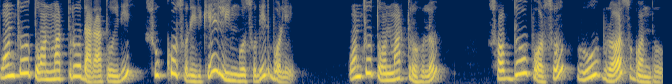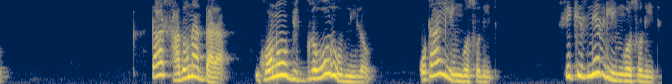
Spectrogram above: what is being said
পঞ্চ তন্মাত্র দ্বারা তৈরি সূক্ষ্ম শরীরকে লিঙ্গ শরীর বলে। পঞ্চ তন্মাত্র হল শব্দ স্পর্শ, রূপ, রস, গন্ধ। তার সাধনার দ্বারা ঘন বিগ্রহ রূপ নিল। ওটাই লিঙ্গ শরীর। শ্রীকৃষ্ণের লিঙ্গ শরীর।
